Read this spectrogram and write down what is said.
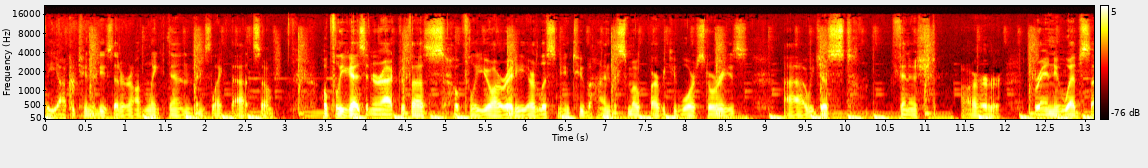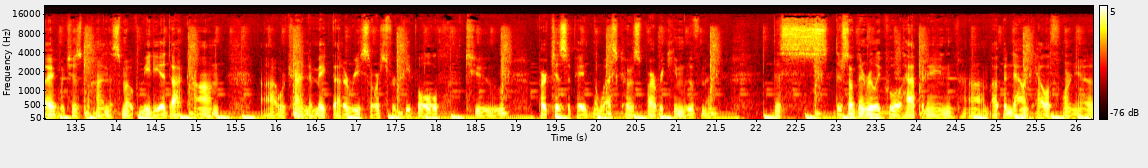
the opportunities that are on LinkedIn, things like that. So, hopefully, you guys interact with us. Hopefully, you already are listening to Behind the Smoke Barbecue War Stories. Uh, we just finished our brand new website, which is behindthesmokemedia.com. Uh, we're trying to make that a resource for people to participate in the West Coast barbecue movement. This there's something really cool happening um, up and down California,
